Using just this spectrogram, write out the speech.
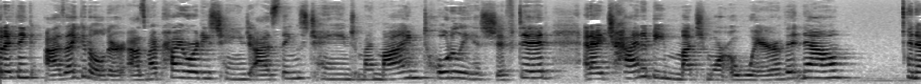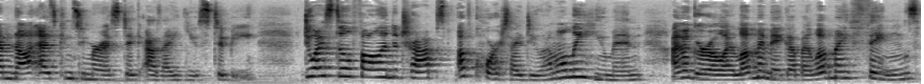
But I think as I get older, as my priorities change, as things change, my mind totally has shifted and I try to be much more aware of it now. And I'm not as consumeristic as I used to be. Do I still fall into traps? Of course I do. I'm only human. I'm a girl. I love my makeup. I love my things.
